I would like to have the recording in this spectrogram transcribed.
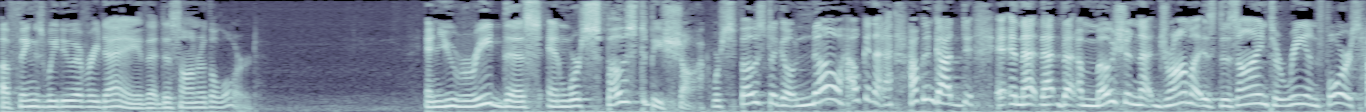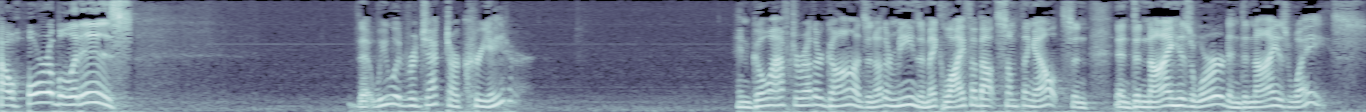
of things we do every day that dishonor the Lord and you read this and we're supposed to be shocked. We're supposed to go, no, how can that, how can God do, and that, that, that emotion, that drama is designed to reinforce how horrible it is that we would reject our Creator. And go after other gods and other means and make life about something else and, and deny his word and deny his ways.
